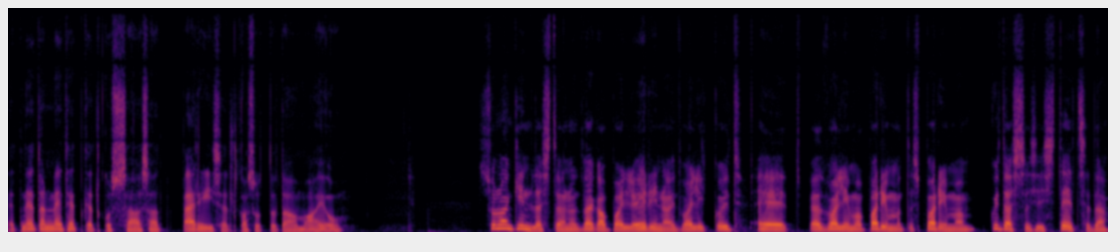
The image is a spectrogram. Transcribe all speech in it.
et need on need hetked, kus sa saad päriselt kasutada oma aju sul on kindlasti olnud väga palju erinevaid valikuid, et pead valima parimatest parima. kuidas sa siis teed seda?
